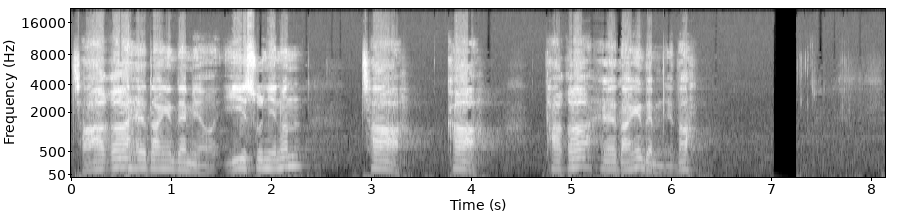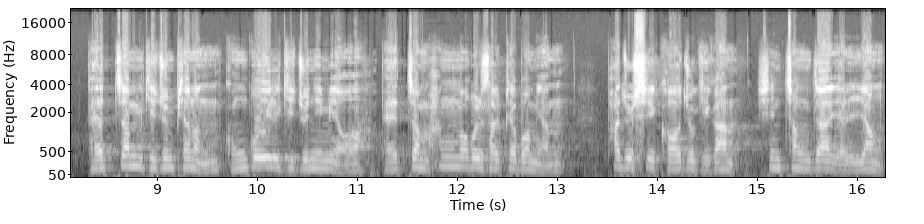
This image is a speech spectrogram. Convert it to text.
자가 해당이 되며 2순위는 차, 가, 타가 해당이 됩니다. 배점 기준표는 공고일 기준이며 배점 항목을 살펴보면 파주시 거주 기간, 신청자 연령,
